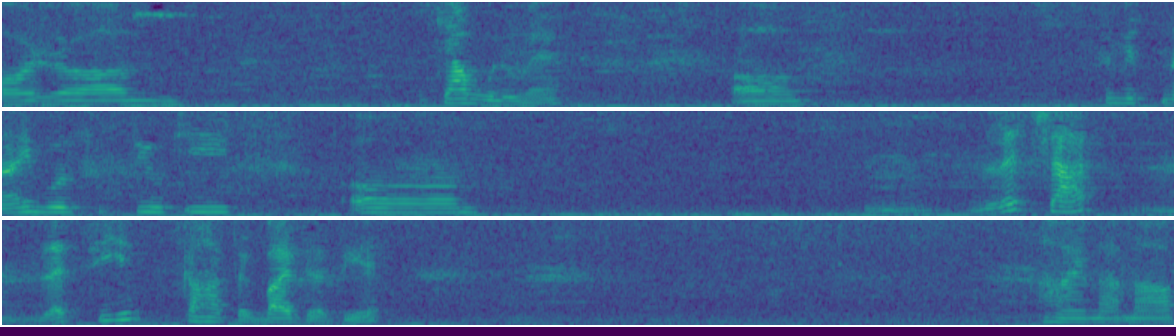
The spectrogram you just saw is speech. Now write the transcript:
और um, क्या बोलूँ मैं? सिर्फ़ इतना ही बोल सकती हूँ कि लेट्स चैट लेट्स सी कहाँ तक बात जाती है। हाय मैम आप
